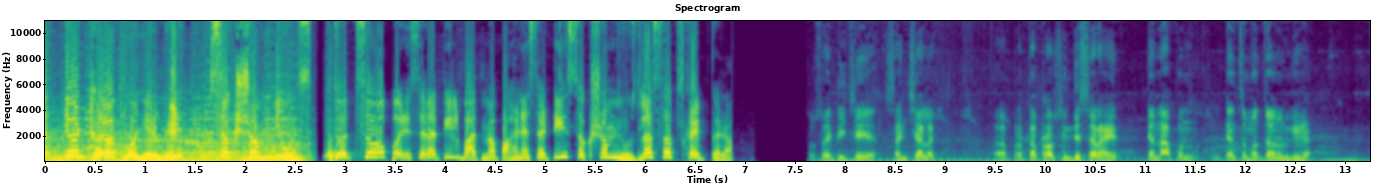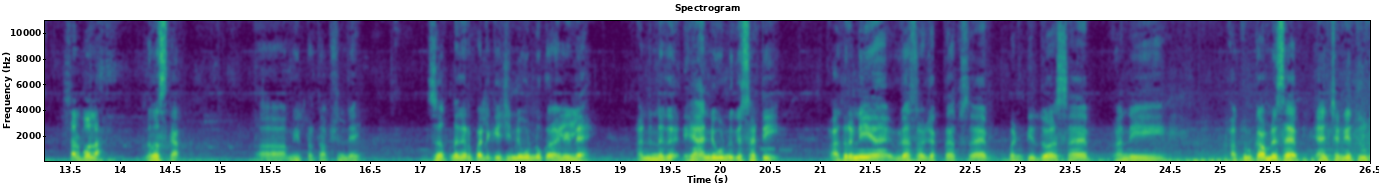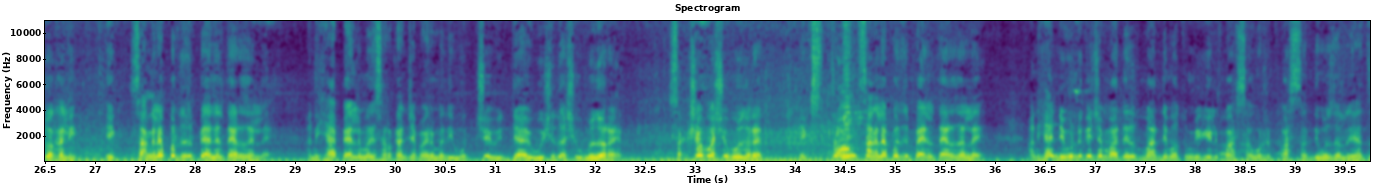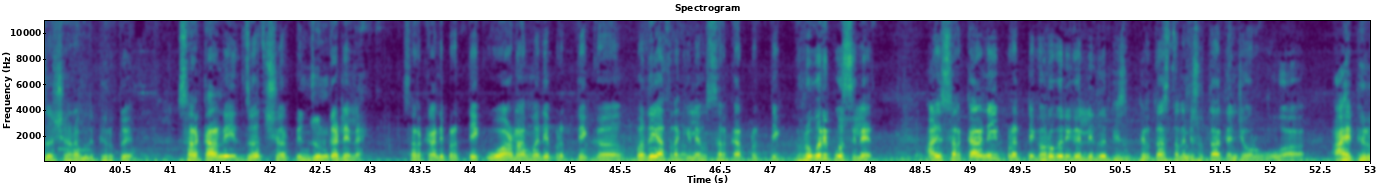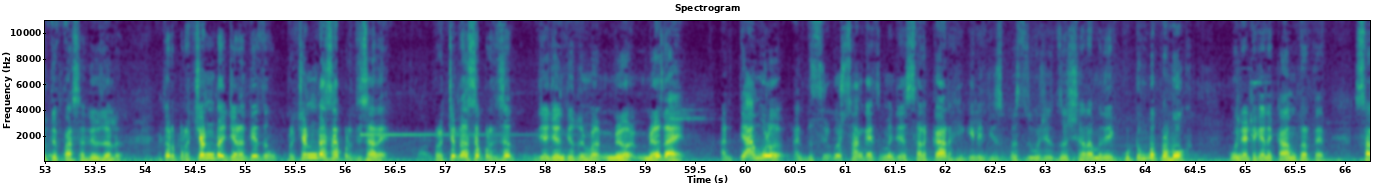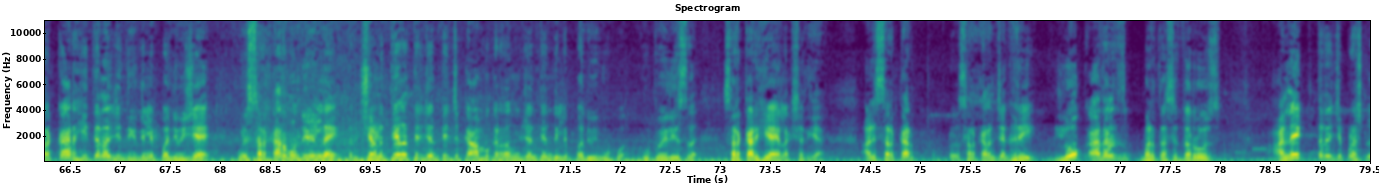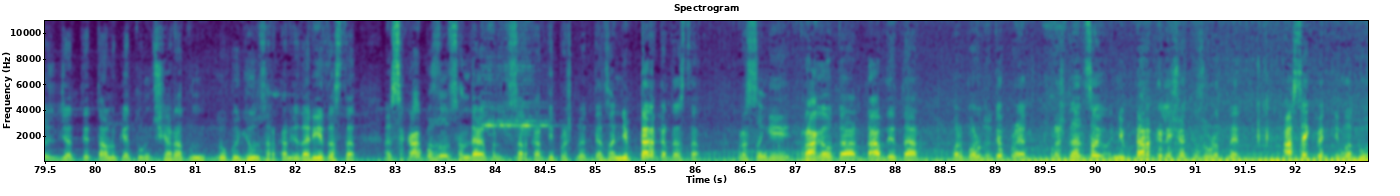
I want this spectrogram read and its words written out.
सत्य ठळक व निर्भीड सक्षम न्यूज. जतसह परिसरातील बातम्या पाहण्यासाठी सक्षम न्यूजला सबस्क्राईब करा. सोसायटीचे संचालक अ, प्रतापराव शिंदे सर आहेत. त्यांना आपण त्यांचं मत जाणून घेऊया. सर बोला. नमस्कार. अ, मी प्रताप शिंदे. जत नगरपालिकेची निवडणूक आलेली आहे आणि नगर ह्या निवडणुकीसाठी आदरणीय विलासराव जगताप साहेब बंटी दोळ साहेब आणि अतुल कांबळे साहेब यांच्या नेतृत्वाखाली एक चांगल्या पद्धतीचं पॅनल तयार झालेलं आहे. आणि ह्या पॅनलमध्ये सरकारच्या पॅनलमध्ये उच्च विद्याविभूषित अशी उमेदवार आहेत. सक्षम अशी उमेदवार आहेत. एक स्ट्रॉंग चांगल्या पद्धतीचं पॅनल तयार झालं आहे आणि ह्या निवडणुकीच्या माध्यम माध्यमातून मी गेली पाच सहा वर्ष पाच सात दिवस झाले ह्या जत शहरामध्ये फिरतोय. सरकारने जत शहर पिंजून काढलेलं आहे. सरकारने प्रत्येक वॉर्डामध्ये प्रत्येक पदयात्रा केल्या सरकार प्रत्येक घरोघरी पोचले आहेत. आणि सरकारने प्रत्येक घरोघरी गल्लीत फिर फिरत असताना मी स्वतः त्यांच्यावर आहे फिरतोय. पाच सहा दिवस झालं. तर प्रचंड जनतेचा प्रचंड असा प्रतिसाद आहे. प्रचंड असा प्रतिसाद जनतेतून मिळ- मिळ- मिळत आहे. आणि त्यामुळं आणि दुसरी गोष्ट सांगायचं म्हणजे सरकार ही गेली तीस पस्तीस वर्ष जत शहरामध्ये कुटुंब प्रमुख म्हणून या ठिकाणी काम करत आहेत सरकार ही त्यांना जी दिलेली पदवी जी आहे कोणी सरकार म्हणून दिलेली नाही तर जनतेनं ते जनतेचे काम करतात म्हणून जनतेने दिलेली पदवी उप उपयोगी सरकार ही आहे लक्षात घ्या. आणि सरकार सरकारांच्या घरी लोक आधारच भरत असते दररोज. अनेक तऱ्हेचे प्रश्न जनते तालुक्यातून शहरातून लोक घेऊन सरकारच्या दारी येत असतात. आणि सकाळपासून संध्याकाळपर्यंत सरकार ते प्रश्न त्याचा निपटारा करत असतात. प्रसंगी रागवतात दाब देतात पण परंतु त्या प्र प्रश्नांचा निपटारा केल्याशिवाय ते सोडत नाहीत. असं एक व्यक्तिमत्व.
